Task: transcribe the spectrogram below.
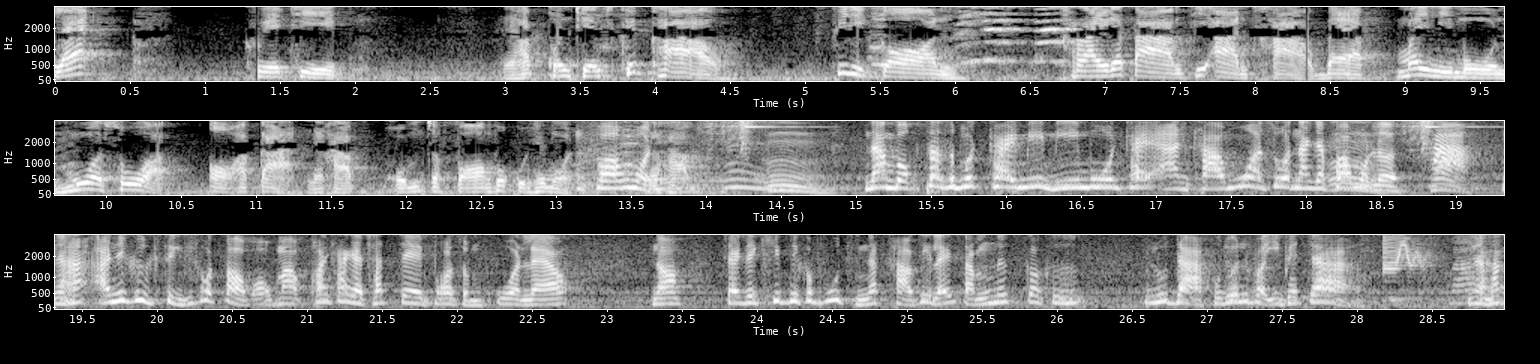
และครีเอทีฟนะครับคนเขียนสคริปต์ข่าว พิธีกร ใครก็ตามที่อ่านข่าวแบบไม่มีมูลมั่วซั่วออกอากาศนะครับ ผมจะฟ้องพวกคุณให้หมดฟ้องหมด นะครับอืมนางบอกถ้าสมมติใครมีมีมูลใครอ่านข่าวมั่วส่วนนางจะฟ้องหมดเลยค่ะ นะฮะอันนี้คือสิ่งที่เขาตอบออกมาค่อนข้างจะชัดเจนพอสมควรแล้วเนาะ จากในคลิปที่เขาพูดถึงนักข่าวที่ไร้สำนึกก็คือไม่รู้ด่ากูด้วยหรือเปล่าอีเพชรจ้า นะฮะ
